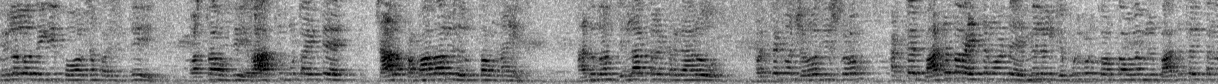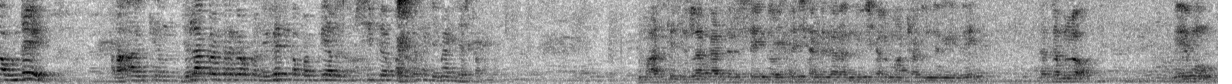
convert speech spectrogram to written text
నీళ్ళలో దిగిపోవాల్సిన పరిస్థితి వస్తూ ఉంది. రాత్రిపూట అయితే చాలా ప్రమాదాలు జరుగుతూ ఉన్నాయి. అందుకని జిల్లా కలెక్టర్ గారు ప్రత్యేకంగా చొరవ తీసుకోవడం అంటే బాధ్యత రహితంగా ఉంటే ఎమ్మెల్యేలకు ఎప్పుడు కూడా కోరుతా ఉన్నా. మీరు బాధ్యతాయుతంగా ఉండి రా- జిల్లా కలెక్టర్ గారు ఒక నివేదిక పంపించాలని సిపిఎం పార్టీ నేను డిమాండ్ చేస్తాను. పార్టీ జిల్లా కార్యదర్శి గౌతేశాన్ని గారు అన్ని విషయాలు మాట్లాడడం జరిగింది. గతంలో మేము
